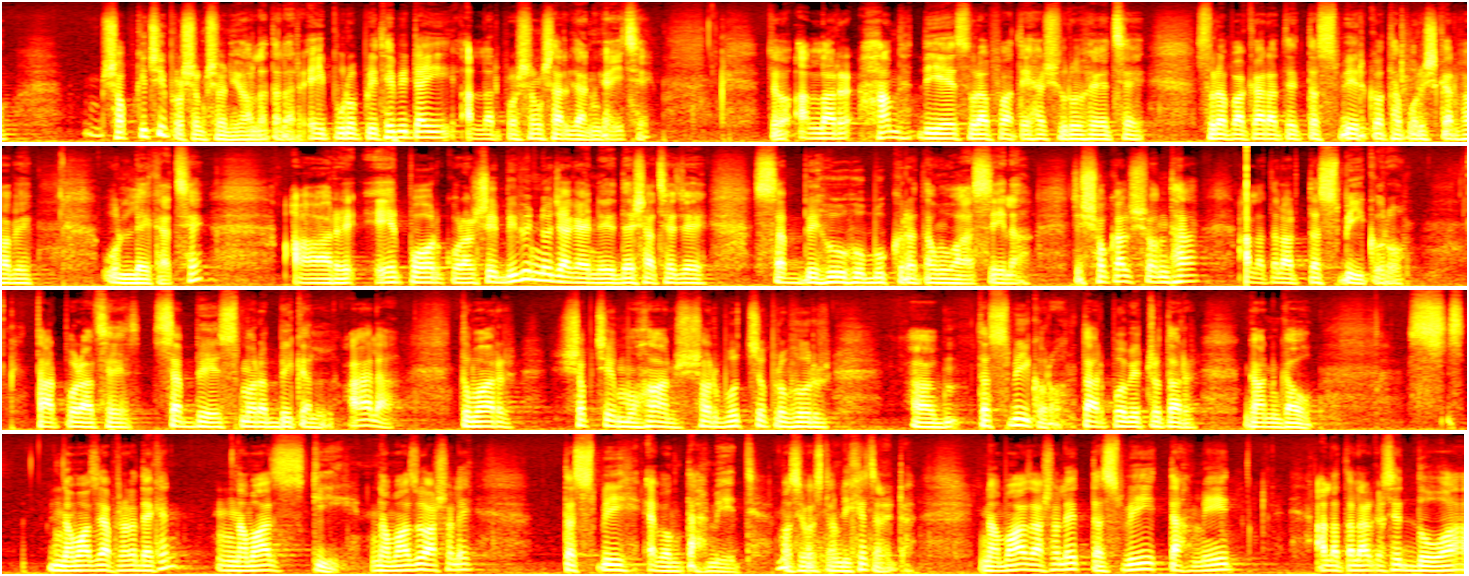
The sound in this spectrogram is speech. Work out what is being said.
সব কিছুই প্রশংসনীয় আল্লাহ তালার এই পুরো পৃথিবীটাই আল্লাহর প্রশংসার গান গাইছে। তো আল্লাহর হাম দিয়ে সুরা ফাতেহা শুরু হয়েছে। সুরা বাকারাতে তসবির কথা পরিষ্কারভাবে উল্লেখ আছে। আর এরপর কোরআন শরীফ বিভিন্ন জায়গায় নির্দেশ আছে যে সাব্বেহু হু বুকরতম ওয়াসিলা যে সকাল সন্ধ্যা আল্লাহ তালার তসবি করো। তারপর আছে সাব্বে স্মরব্বিকাল আলা, তোমার সবচেয়ে মহান, সর্বোচ্চ প্রভুর তসবি করো, তার পবিত্রতার গান গাও। নামাজে আপনারা দেখেন, নামাজ কি? নামাজও আসলে তসবিহ এবং তাহমিদ। মাসিম ইসলাম লিখেছেন এটা। নামাজ আসলে তসবি তাহমিদ আল্লাহ তালার কাছে দোয়া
